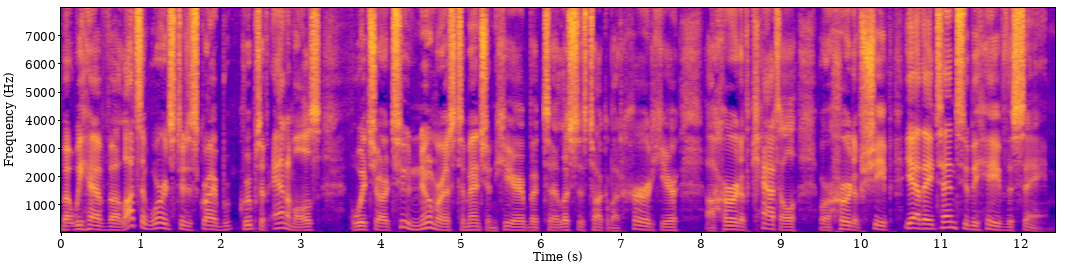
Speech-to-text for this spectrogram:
But we have uh, lots of words to describe groups of animals which are too numerous to mention here, but uh, let's just talk about herd here. A herd of cattle or a herd of sheep, yeah, they tend to behave the same.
